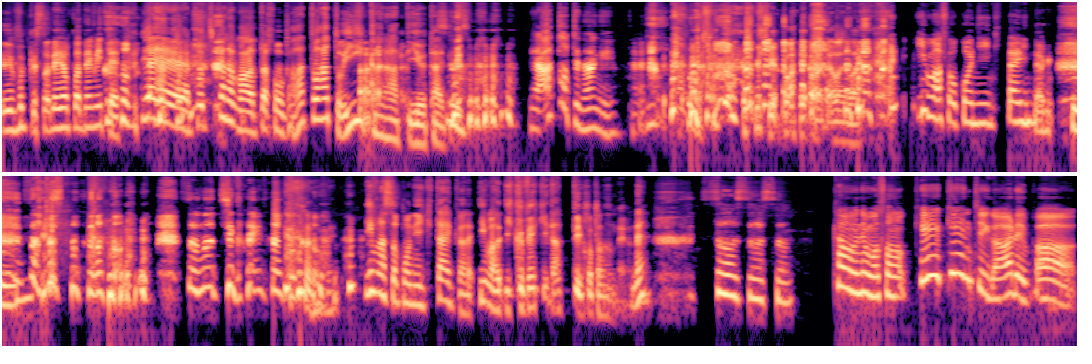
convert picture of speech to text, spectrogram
え僕それ横で見て、いやいやいや、こっちから回った方が後々いいからっていうタイプ です。いや、後って何？みたいな。やばいやばいやばいやばい。今そこに行きたいんだっていう。そうそうそうその違いなのかも。今そこに行きたいから今行くべきだっていうことなんだよね。そうそうそう。多分でもその経験値があれば、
